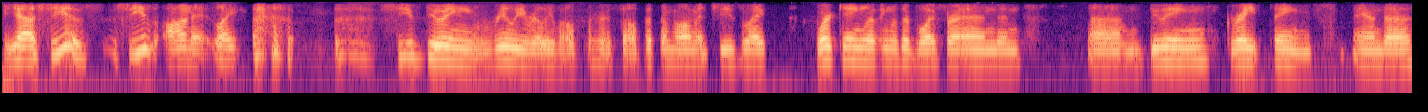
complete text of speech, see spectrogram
yeah, she is. She's on it. Like, she's doing really, really well for herself at the moment. She's like working, living with her boyfriend, and um, doing great things. And uh,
